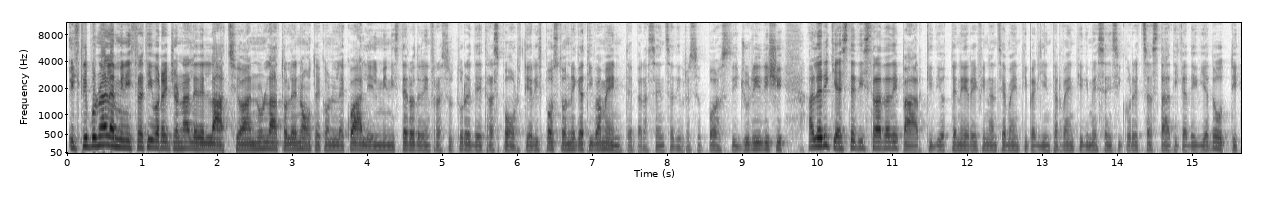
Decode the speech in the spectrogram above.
Il Tribunale amministrativo regionale del Lazio ha annullato le note con le quali il Ministero delle Infrastrutture e dei Trasporti ha risposto negativamente, per assenza di presupposti giuridici, alle richieste di Strada dei Parchi di ottenere i finanziamenti per gli interventi di messa in sicurezza statica dei viadotti,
